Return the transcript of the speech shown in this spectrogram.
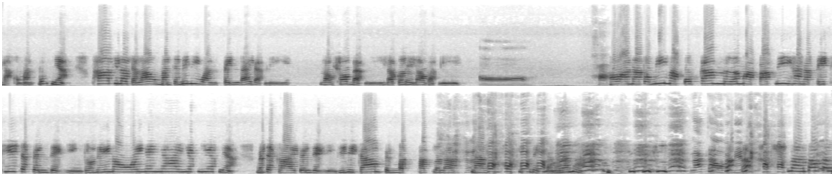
หลักของมันปุ๊บเนี่ย ภาพที่เราจะเล่ามันจะไม่มีวันเป็นได้แบบนี้ เราชอบแบบนี้เราก็เลยเล่าแบบนี้ อ๋อ ค่ะ พออนาโตมีมาปุ๊บกล้ามเนื้อมาปั๊บนี่ฮานาติสที่จะเป็นเด็กหญิงตัวน้อยๆง่ายๆเงียบๆเนี่ย มันจะกลายเป็นเด็กหญิงที่มีกล้ามเป็นมัดๆแล้วนะนางต้องเข้าฟิตเนสแล้วนะนั่นน่ะน่ากลัวไปนิดนางต้องเป็น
